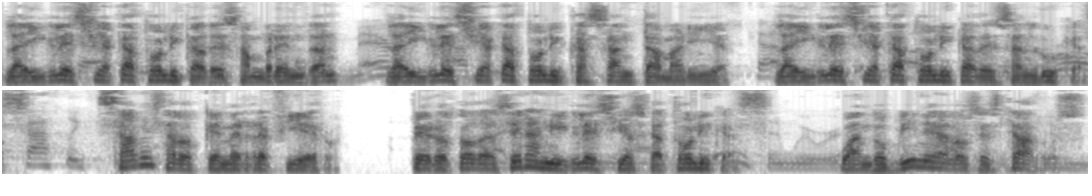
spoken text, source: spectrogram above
La iglesia católica de San Brendan, la iglesia católica Santa María, la iglesia católica de San Lucas. ¿Sabes a lo que me refiero? Pero todas eran iglesias católicas. Cuando vine a los Estados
